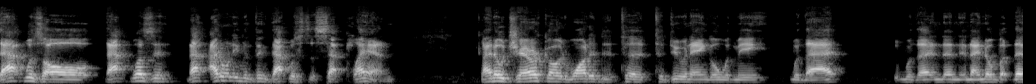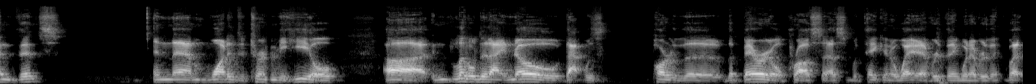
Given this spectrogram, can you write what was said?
that was all. That wasn't that. I don't even think that was the set plan. I know Jericho had wanted to, to, to do an angle with me with that, with that, and then and I know, but then Vince and them wanted to turn me heel. Uh, and little did I know that was part of the the burial process with taking away everything when everything. But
